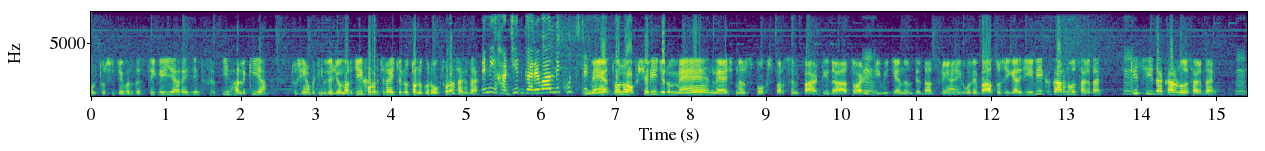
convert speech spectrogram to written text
ਹੁਣ ਤੁਸੀਂ ਜ਼ਬਰਦਸਤੀ ਕਹੀ ਜਾ ਰਹੇ ਜੇ ਤੇ ਫਿਰ ਕੀ ਹੱਲ ਕੀ ਆ? ਤੁਸੀਂ ਆਪਣੀ ਟੀਵੀ ਤੇ ਜੋ ਮਰਜ਼ੀ ਖਬਰ ਚਲਾਈ ਚਲੋ ਤੁਹਾਨੂੰ ਕੋਈ ਰੋਕ ਥੋੜਾ ਸਕਦਾ ਹੈ? ਨਹੀਂ ਨਹੀਂ ਹਰਜੀਤ ਗਰੇਵਾਲ ਨੇ ਖੁਦ ਮੈਂ ਸਟੇਟਮੈਂਟ ਤੁਹਾਨੂੰ ਅਫਸ਼ਰੀ ਜਦੋਂ ਮੈਂ ਨੈਸ਼ਨਲ ਸਪੋਕਸਪਰਸਨ ਪਾਰਟੀ ਦਾ ਤੁਹਾਡੀ ਟੀਵੀ ਚੈਨਲ ਤੇ ਦੱਸ ਰਿਹਾ ਹਾਂ ਉਹਦੇ ਬਾਅਦ ਤੁਸੀਂ ਕਹਿ ਰਹੇ ਜੀ ਇਹ ਵੀ ਇੱਕ ਕਾਰਨ ਹੋ ਸਕਦਾ ਹੈ। ਕਿਸ ਚੀਜ਼ ਦਾ ਕਾਰਨ ਹੋ ਸਕਦਾ ਹੂੰ।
